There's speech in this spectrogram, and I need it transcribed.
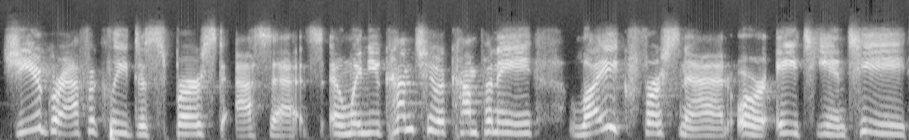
geographically dispersed assets. And when you come to a company like FirstNet or AT&T,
